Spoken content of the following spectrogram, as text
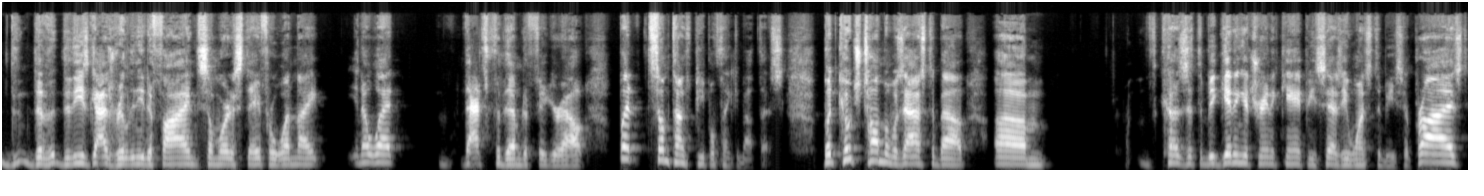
do, do these guys really need to find somewhere to stay for one night? You know what? That's for them to figure out. But sometimes people think about this. But Coach Tomlin was asked about um, because at the beginning of training camp, he says he wants to be surprised.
